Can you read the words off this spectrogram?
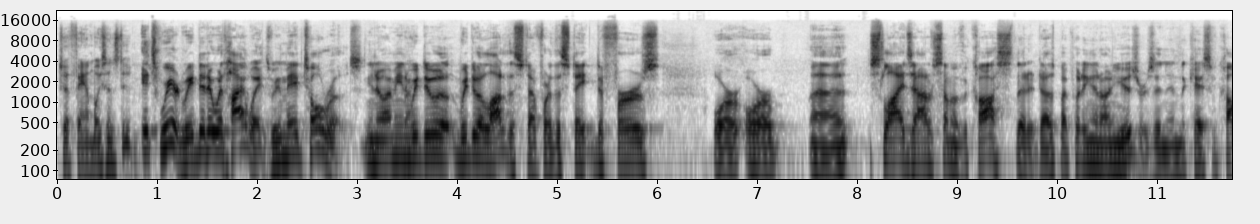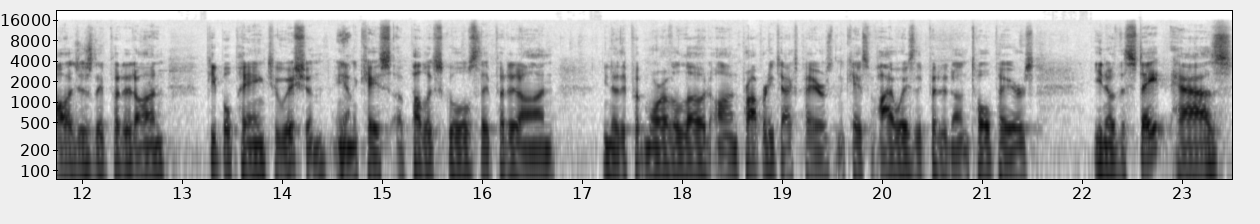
to families and students. It's weird. We did it with highways. We made toll roads. You know, I mean, we do a, we do a lot of this stuff where the state defers or or uh, slides out of some of the costs that it does by putting it on users. And in the case of colleges, they put it on people paying tuition. In Yeah. the case of public schools, they put it on, you know, they put more of a load on property taxpayers. In the case of highways, they put it on toll payers. You know, the state has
